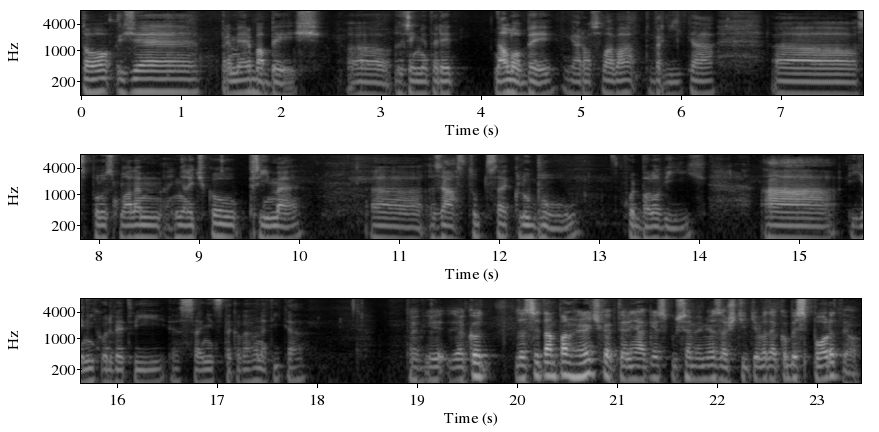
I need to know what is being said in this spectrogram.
to, že premiér Babiš, eh, zřejmě tedy na lobby Jaroslava Tvrdíka, eh, spolu s Mladem Hniličkou přijme eh, zástupce klubů fotbalových a jiných odvětví se nic takového netýká? Tak je, jako zase tam pan Hnilička, který nějakým způsobem by měl zaštiťovat jakoby sport, jo.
